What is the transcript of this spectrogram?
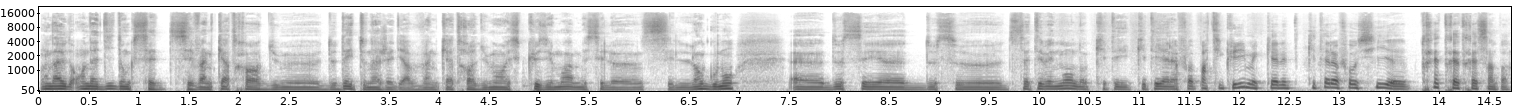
on a, dit donc ces 24 heures du, de Daytona, j'allais dire 24 heures du Mans, excusez-moi, mais c'est le, c'est l'engouement euh, euh, de, ce, cet événement donc, qui, était, à la fois particulier, mais qui, était à la fois aussi très très très sympa.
